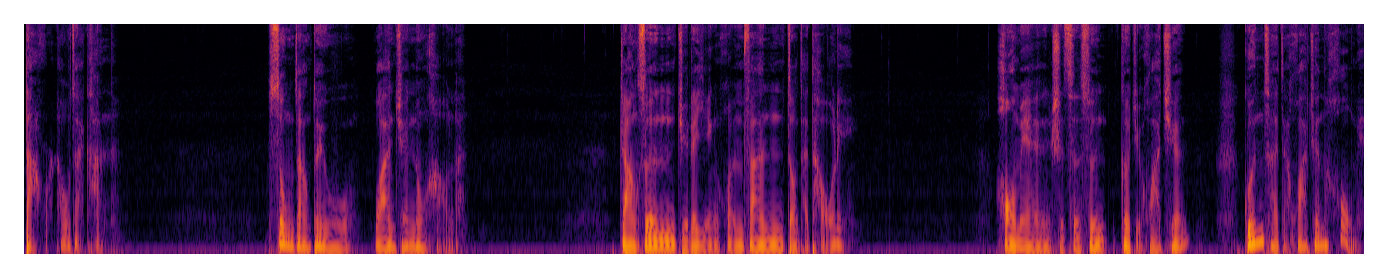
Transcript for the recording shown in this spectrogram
大伙儿都在看呢。送葬队伍完全弄好了，长孙举着引魂幡走在头里，后面是次孙各举花圈，棺材在花圈的后面。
